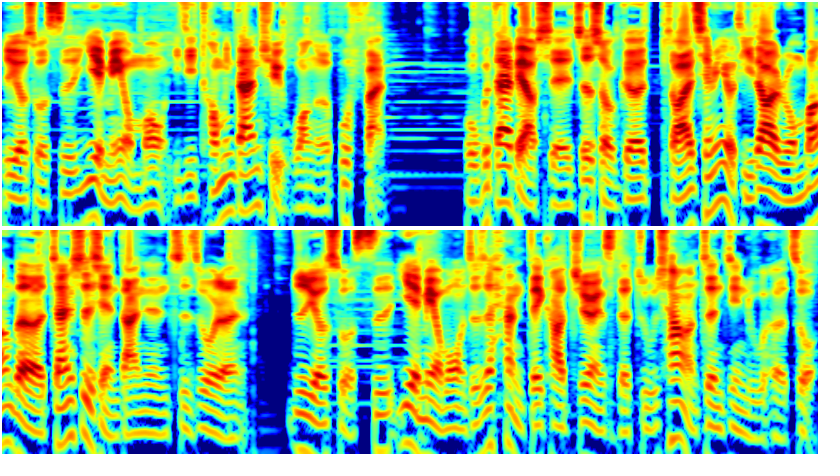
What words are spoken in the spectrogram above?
日有所思、夜没有梦，以及同名单曲《往而不返》。我不代表谁这首歌找来前面有提到荣邦的詹世贤担任制作人，日有所思、夜没有梦则是和 Deca Jones 的主唱郑静茹合作。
